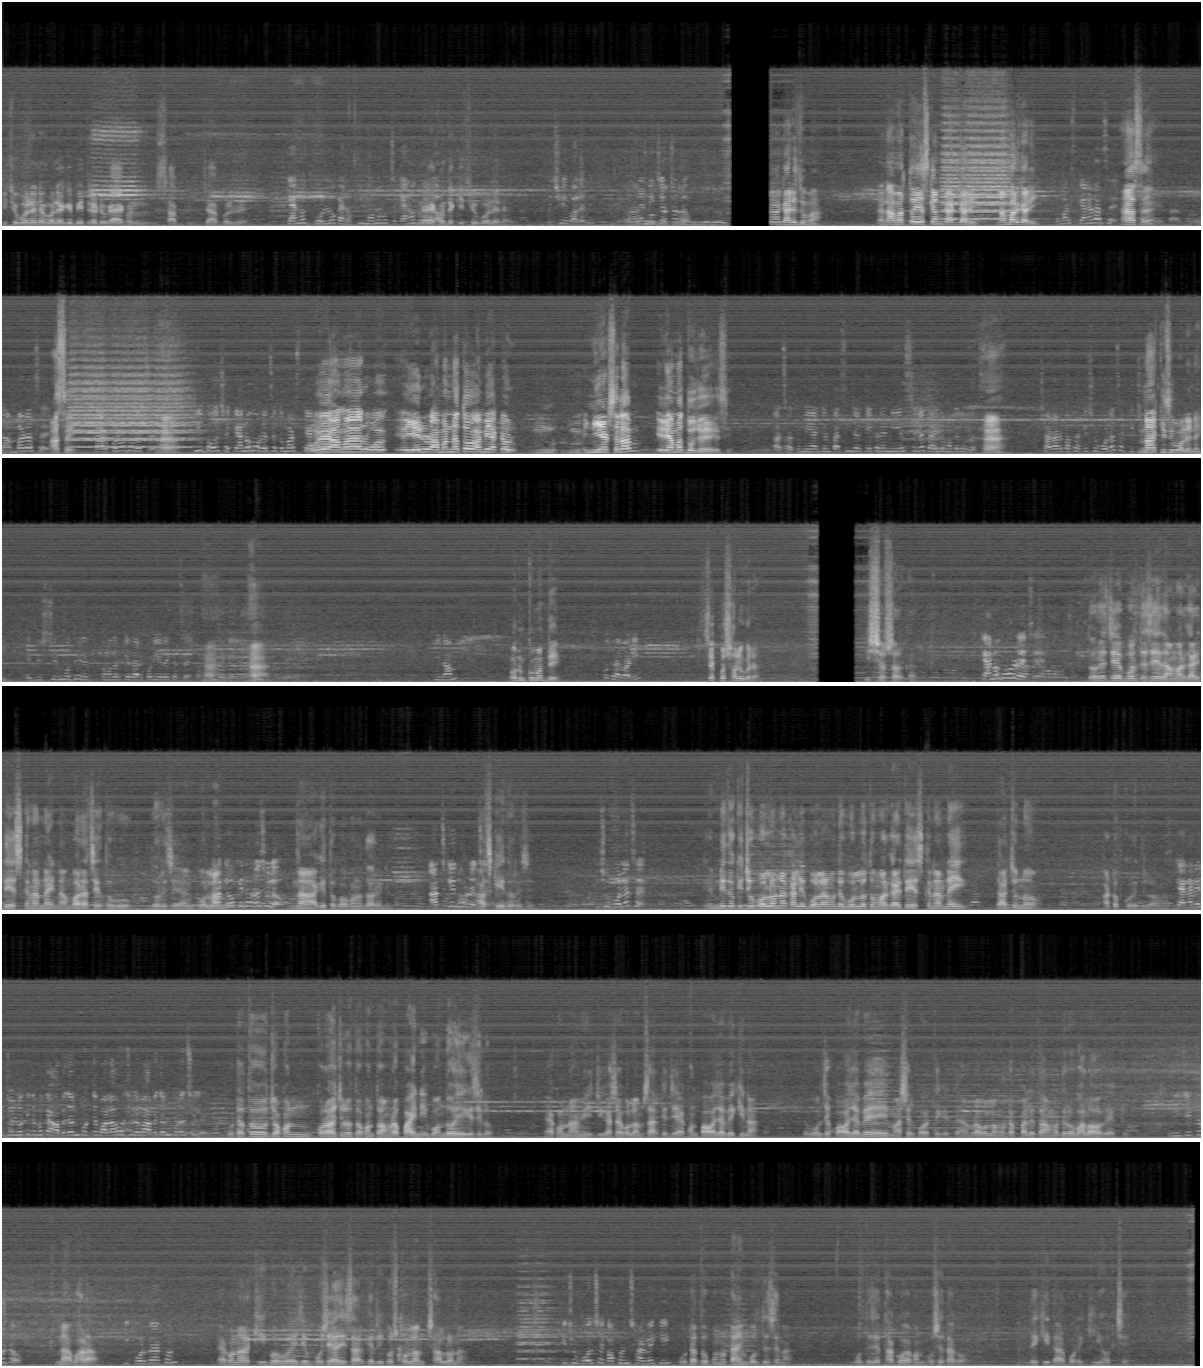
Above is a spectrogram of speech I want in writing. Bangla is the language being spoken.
কিছু বলে না বলে কি ভিতরে ঢোকা এখন সাপ যা বলবে। কেন ধরলো কেন? কি মনে হচ্ছে? কেন এখন তো কিছু বলে না কিছুই বলেনি। গাড়ি জমা। আমার তো স্ক্যান কার্ড গাড়ি নাম্বার গাড়ি। তোমার স্ক্যানার আছে? হ্যাঁ আছে। নাম্বার আছে? আছে। তারপরেও ধরেছে? হ্যাঁ। কি বলছে? কেন ধরেছে? তোমার স্ক্যানার ওই আমার ও- এর আমার না তো আমি একটা নিয়ে আসছিলাম এটা আমার দোজ হয়ে গেছে। আচ্ছা তুমি একজন প্যাসেঞ্জারকে এখানে নিয়ে এসেছিলে তাই তোমাকে ধরেছে? হ্যাঁ। ছাড়ার কথা কিছু বলেছে? কিছু? না কিছু বলে নাই। এই বৃষ্টির মধ্যে তোমাদেরকে দাঁড় করিয়ে রেখেছে? হ্যাঁ হ্যাঁ। কি নাম? অরুণ কুমার দে। কোথায় বাড়ি? চেকপোস্ট সালুগড়া ঈশ্বর সরকার। কেন ধরেছে? ধরেছে বলতেছে আমার গাড়িতে স্ক্যানার নাই নাম্বার আছে তবু ধরেছে। আমি বললাম আগেও কি ধরেছিল? না আগে তো কখনো ধরেনি। আজকেই ধরেছে? আজকেই ধরেছে। কিছু বলেছে? এমনি তো কিছু বলল না খালি বলার মধ্যে বলল তোমার গাড়িতে স্ক্যানার নেই তার জন্য আটক করে দিল আমাকে। স্ক্যানারের জন্য কি তোমাকে আবেদন করতে বলা হয়েছিল বা আবেদন করেছিলে? ওটা তো যখন করা হয়েছিল তখন তো আমরা পাইনি বন্ধ হয়ে গেছিল। এখন আমি জিজ্ঞাসা করলাম স্যারকে যে এখন পাওয়া যাবে কি না? তো বলছে পাওয়া যাবে এই মাসের পর থেকে। তাই আমরা বললাম ওটা পালে তো আমাদেরও ভালো হবে একটু। তো? টোটো না ভাড়া। কি করবে এখন? এখন আর কি করব এই যে বসে আছি স্যারকে রিকোয়েস্ট করলাম ছাড়লো না। কিছু বলছে? কখন ছাড়বে কি? ওটা তো কোনো টাইম বলতেছে না। বলতেছে থাকো এখন বসে থাকো। দেখি তারপরে কি হচ্ছে।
